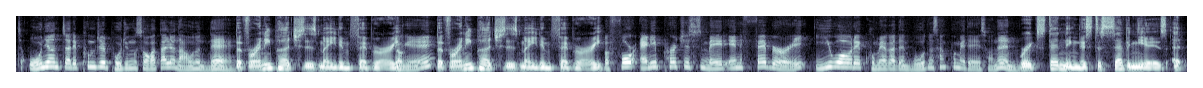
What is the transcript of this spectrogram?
자, 5년짜리 품질 보증서가 딸려 나오는데 But for any purchases made in February, 여기 but for any purchases made in February, Before any purchases made in February, 2월에 구매가 된 모든 상품에 대해서는 we're extending this to seven years at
